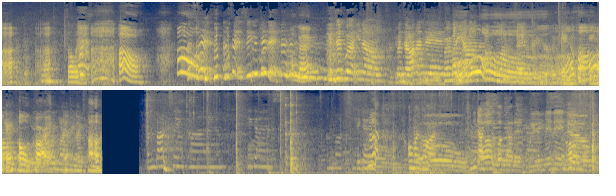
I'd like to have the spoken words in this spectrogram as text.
That's all it is. Oh. Oh. That's it. That's it. See, you did it. Okay. You did what you know Madonna did. Oh. Okay, no talking, okay? Oh, alright. Unboxing time. Hey guys. Unboxing. Hey guys. Oh. oh my god. Oh. I need to actually look at it. Wait a minute. Oh,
